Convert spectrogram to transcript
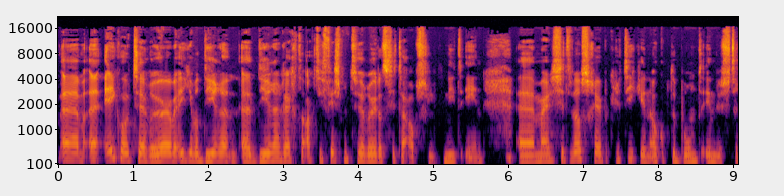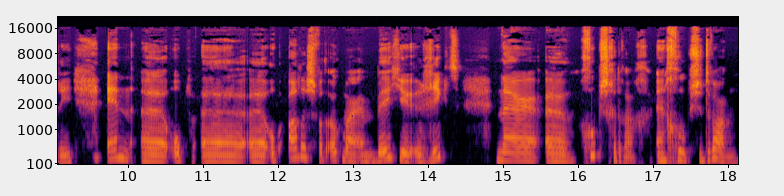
um, uh, weet je wel, dieren, uh, dierenrechtenactivisme, terreur, dat zit er absoluut niet in. Uh, maar er zit wel scherpe kritiek in, ook op de bondindustrie. En op, op alles wat ook maar een beetje riekt naar groepsgedrag en groepsdwang.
